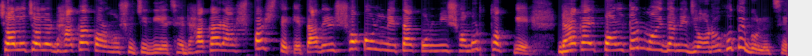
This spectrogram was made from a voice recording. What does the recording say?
চলো চলো, ঢাকা কর্মসূচি দিয়েছে। ঢাকার আশপাশ থেকে তাদের সকল নেতা কর্মী সমর্থককে ঢাকায় পল্টন ময়দানে জড়ো হতে বলেছে।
